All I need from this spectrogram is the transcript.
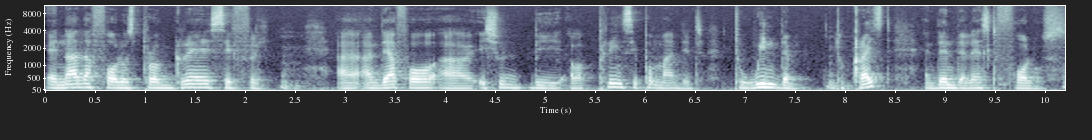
another follows progressively. Uh, and therefore, uh, it should be our principal mandate to win them to Christ, and then the rest follows.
